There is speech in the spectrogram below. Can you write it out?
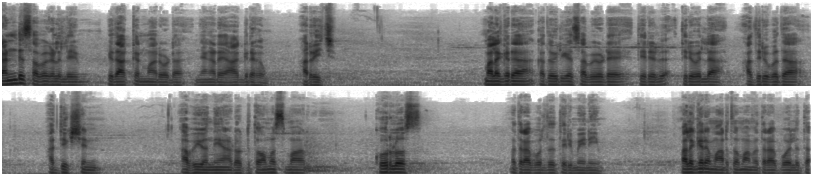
രണ്ട് സഭകളിലെയും പിതാക്കന്മാരോട് ഞങ്ങളുടെ ആഗ്രഹം അറിയിച്ചു. മലങ്കര കത്തോലിക്ക സഭയുടെ തിരു തിരുവല്ല അതിരൂപത അധ്യക്ഷൻ അഭിവന്യ ഡോക്ടർ തോമസ് മാർ കൂർലോസ് മെത്രാപോലത്തെ തിരുമേനിയും മലങ്കര മാർത്തോമ മെത്രാപോലത്ത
